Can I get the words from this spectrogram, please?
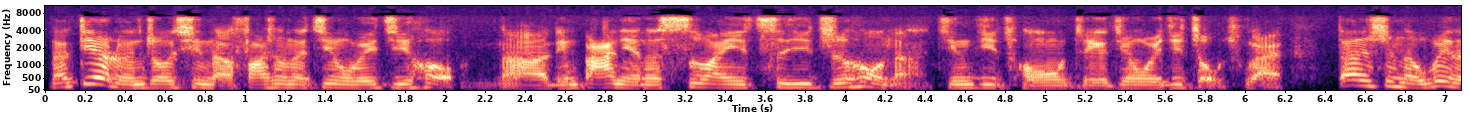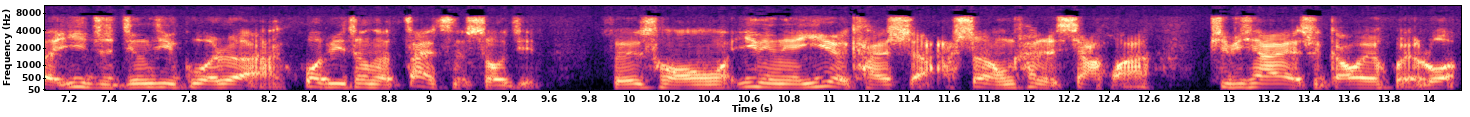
那第二轮周期呢，发生了金融危机后，那零八年的四万亿刺激之后呢，经济从这个金融危机走出来，但是呢，为了抑制经济过热啊，货币政策再次收紧。所以从一零年一月开始啊，社融开始下滑，PPI 也是高位回落。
